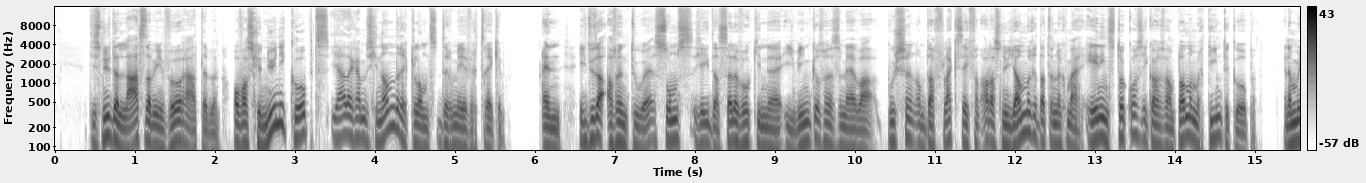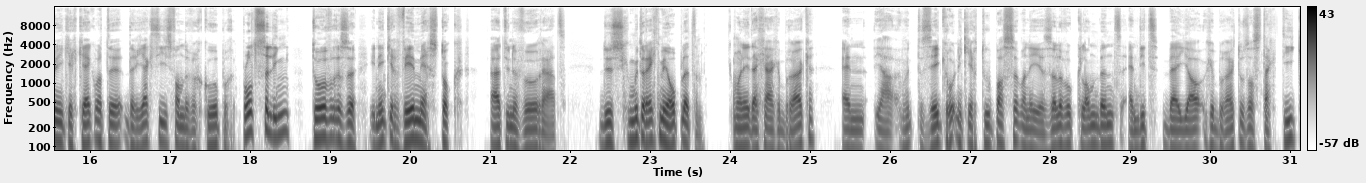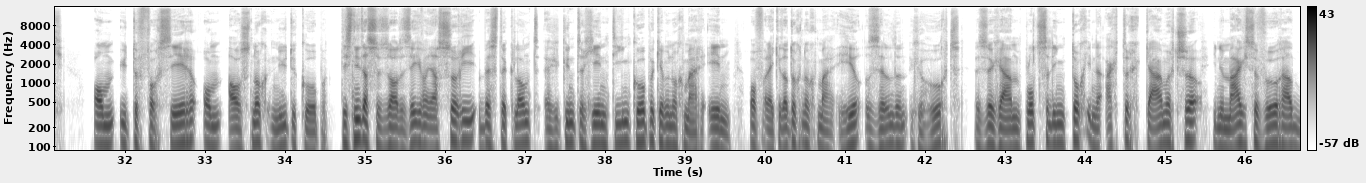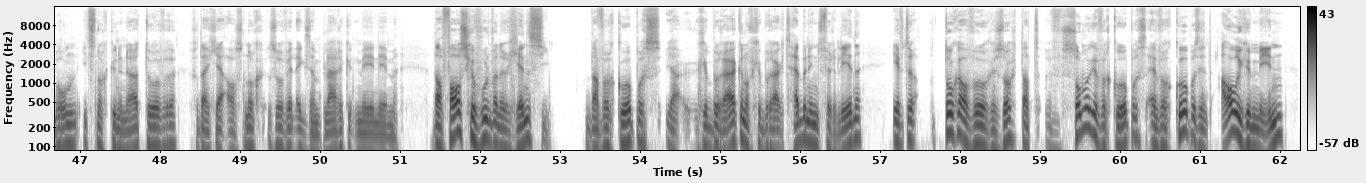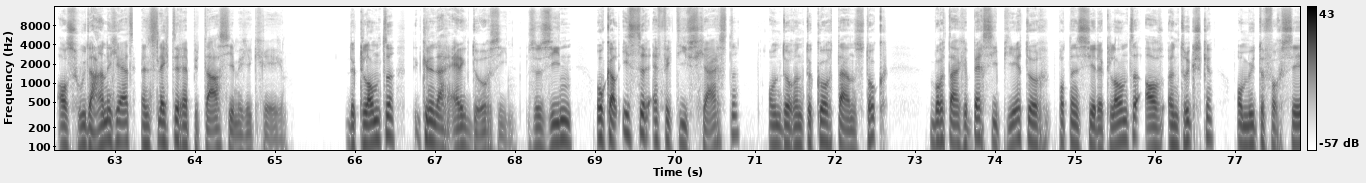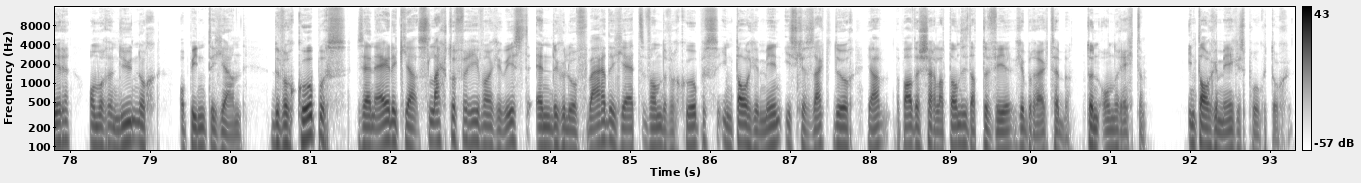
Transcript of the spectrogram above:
het is nu de laatste dat we in voorraad hebben. Of als je nu niet koopt, ja, dan gaat misschien een andere klant ermee vertrekken. En ik doe dat af en toe. Hè. Soms zeg ik dat zelf ook in, uh, in winkels, wanneer ze mij wat pushen op dat vlak. Zeg van, oh, dat is nu jammer dat er nog maar één in stok was. Ik was van plan om er tien te kopen. En dan moet je een keer kijken wat de, de reactie is van de verkoper. Plotseling toveren ze in één keer veel meer stok uit hun voorraad. Dus je moet er echt mee opletten wanneer je dat gaat gebruiken. En ja, je moet zeker ook een keer toepassen wanneer je zelf ook klant bent en dit bij jou gebruikt als tactiek om u te forceren om alsnog nu te kopen. Het is niet dat ze zouden zeggen van ja, sorry beste klant, eh, je kunt er geen tien kopen, ik heb er nog maar één. Of ik heb dat toch nog maar heel zelden gehoord. Ze gaan plotseling toch in een achterkamertje, in een magische voorraadbron, iets nog kunnen uittoveren, zodat jij alsnog zoveel exemplaren kunt meenemen. Dat vals gevoel van urgentie, dat verkopers ja, gebruiken of gebruikt hebben in het verleden, heeft er toch al voor gezorgd dat sommige verkopers en verkopers in het algemeen als hoedanigheid een slechte reputatie hebben gekregen. De klanten kunnen daar eigenlijk doorzien. Ze zien, ook al is er effectief schaarste, om door een tekort aan stok, wordt dat gepercipieerd door potentiële klanten als een trucje om u te forceren om er nu nog op in te gaan de verkopers zijn eigenlijk ja, slachtoffer hiervan geweest en de geloofwaardigheid van de verkopers in het algemeen is gezakt door ja, bepaalde charlatans die dat te veel gebruikt hebben, ten onrechte. In het algemeen gesproken toch.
